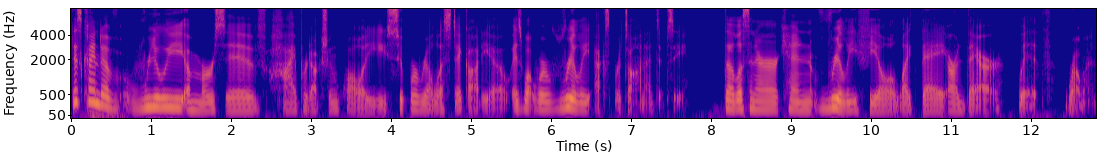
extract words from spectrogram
This kind of really immersive, high production quality, super realistic audio is what we're really experts on at Dipsea. The listener can really feel like they are there with Rowan.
